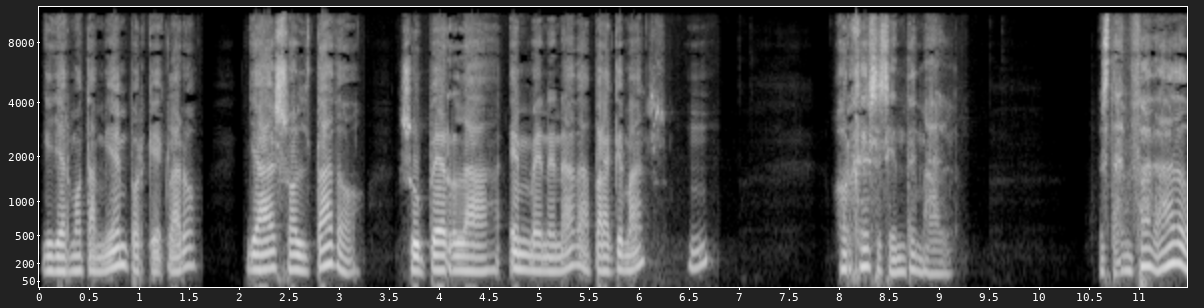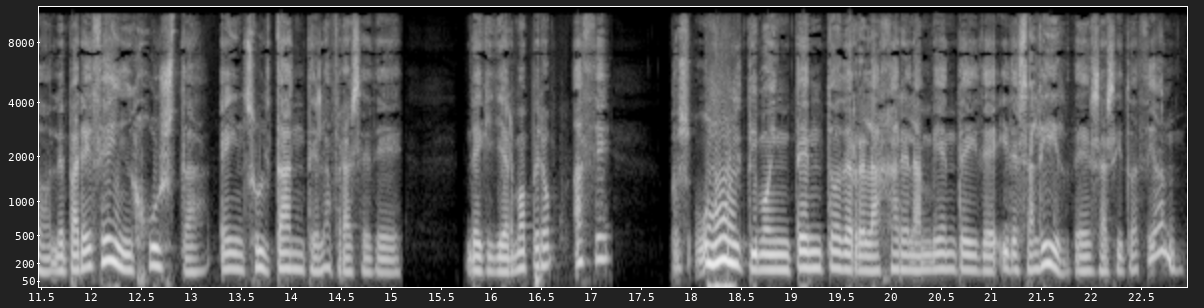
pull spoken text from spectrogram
Guillermo también, porque claro, ya ha soltado su perla envenenada. ¿Para qué más? Jorge se siente mal. Está enfadado, le parece injusta e insultante la frase de, de Guillermo, pero hace pues un último intento de relajar el ambiente y de, y de salir de esa situación.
